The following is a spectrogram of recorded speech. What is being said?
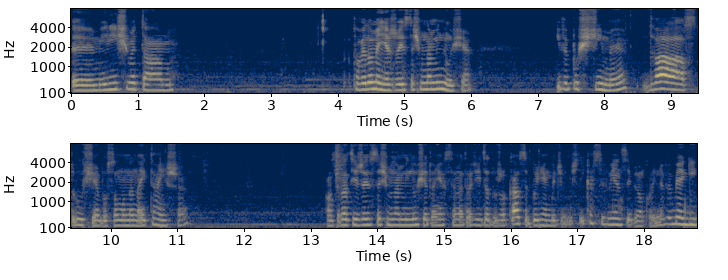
yy, mieliśmy tam powiadomienie, że jesteśmy na minusie i wypuścimy dwa strusie, bo są one najtańsze. A z racji, że jesteśmy na minusie, to nie chcemy tracić za dużo kasy. Później, jak będziemy mieć tej kasy więcej, będą kolejne wybiegi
